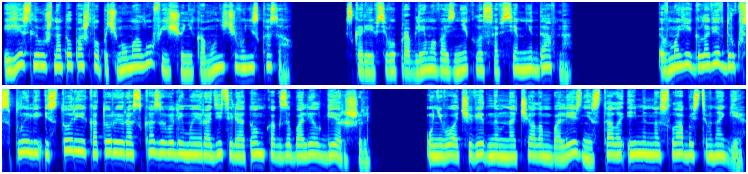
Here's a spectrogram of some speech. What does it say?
И если уж на то пошло, почему Малов еще никому ничего не сказал? Скорее всего, проблема возникла совсем недавно. В моей голове вдруг всплыли истории, которые рассказывали мои родители о том, как заболел Гершель. У него очевидным началом болезни стала именно слабость в ноге.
